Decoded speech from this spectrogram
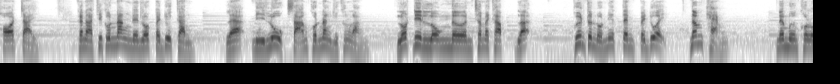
ท้อใจ ขณะที่เขานั่งในรถไปด้วยกัน และมีลูกสามคนนั่งอยู่ข้างหลังรถนี่ลงเนินใช่ไหมครับ และพื้นถนนเนี่ยเต็มไปด้วยน้ำแข็งในเมืองโคโล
